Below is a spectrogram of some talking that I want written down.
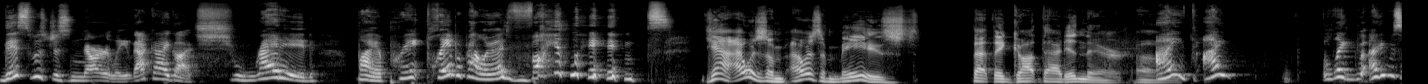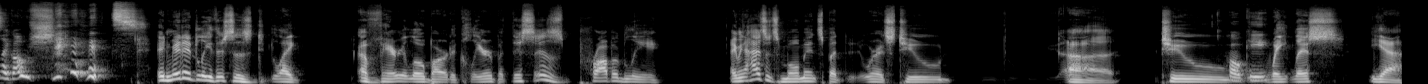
This was just gnarly. That guy got shredded by a plane, plane propeller. That's violent. Yeah, I was um, I was amazed that they got that in there. Um, I I like I was like, oh shit. Admittedly, this is like a very low bar to clear, but this is probably. I mean, it has its moments, but where it's too, uh, too hokey, weightless. Yeah,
